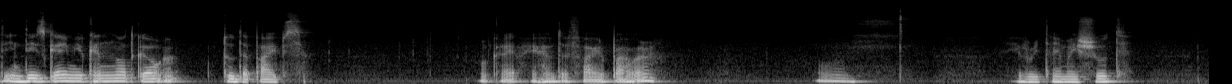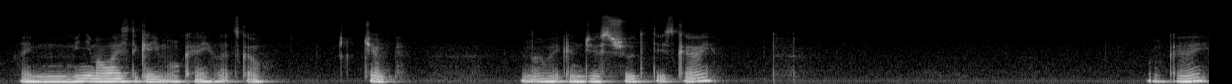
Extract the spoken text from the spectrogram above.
And in this game you cannot go to the pipes. Okay I have the firepower. Um, every time I shoot I minimize the game. Okay let's go. Jump. Now I can just shoot this guy. Okay.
